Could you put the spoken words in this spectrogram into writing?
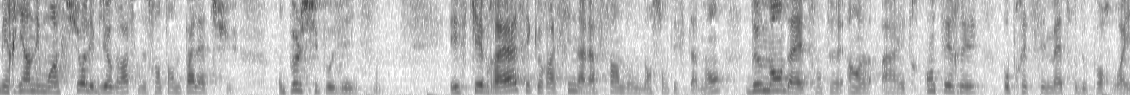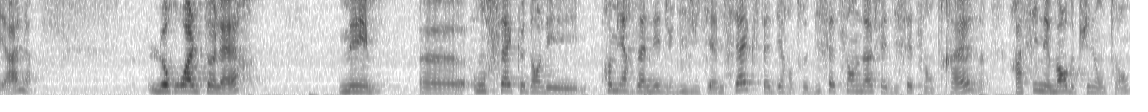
mais rien n'est moins sûr, les biographes ne s'entendent pas là-dessus. On peut le supposer, disons. Et ce qui est vrai, c'est que Racine, à la fin, dans son testament, demande à être, enterré, à être enterré auprès de ses maîtres de Port-Royal. Le roi le tolère, mais euh, on sait que dans les premières années du XVIIIe siècle, c'est-à-dire entre 1709 et 1713, Racine est mort depuis longtemps.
